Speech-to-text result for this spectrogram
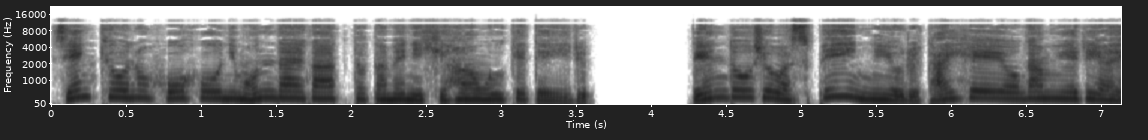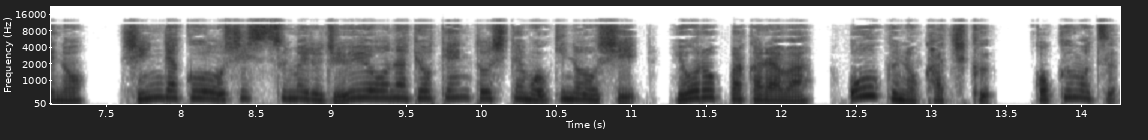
宣教の方法に問題があったために批判を受けている。伝道所はスペインによる太平洋岸エリアへの侵略を推し進める重要な拠点としても機能し、ヨーロッパからは多くの家畜、穀物、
